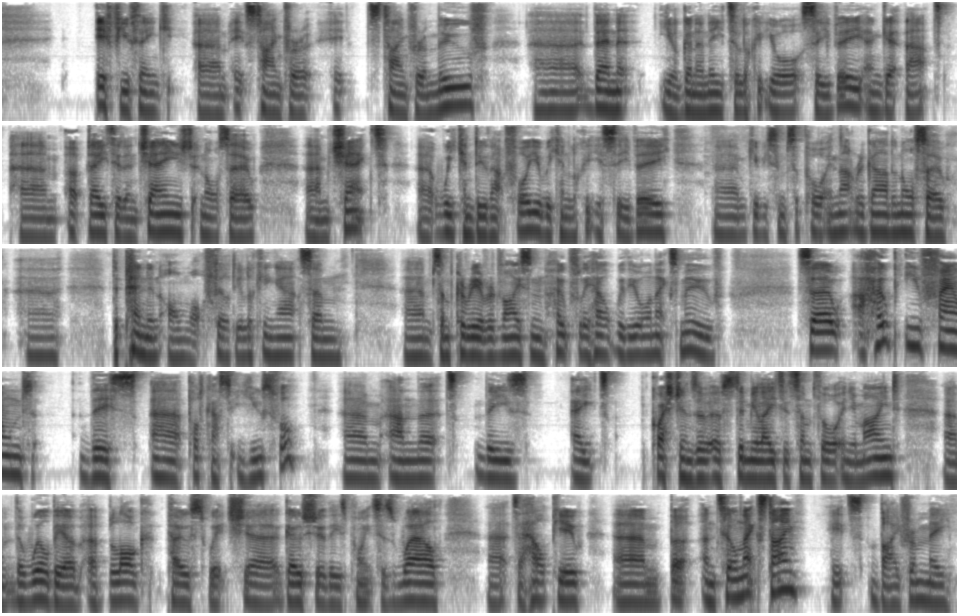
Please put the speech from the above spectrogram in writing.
if you think um, it's time for it's time for a move, uh, then you're going to need to look at your CV and get that um, updated and changed, and also um, checked. Uh, we can do that for you. We can look at your CV, um, give you some support in that regard, and also uh, dependent on what field you're looking at, some um, some career advice and hopefully help with your next move. So I hope you found this uh, podcast useful um, and that these eight questions have, have, stimulated some thought in your mind. Um, there will be a, a blog post which uh, goes through these points as well uh, to help you. Um, but until next time, it's bye from me.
